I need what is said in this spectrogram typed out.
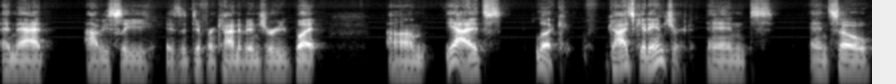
and that obviously is a different kind of injury. But um, yeah, it's look, guys get injured, and and so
